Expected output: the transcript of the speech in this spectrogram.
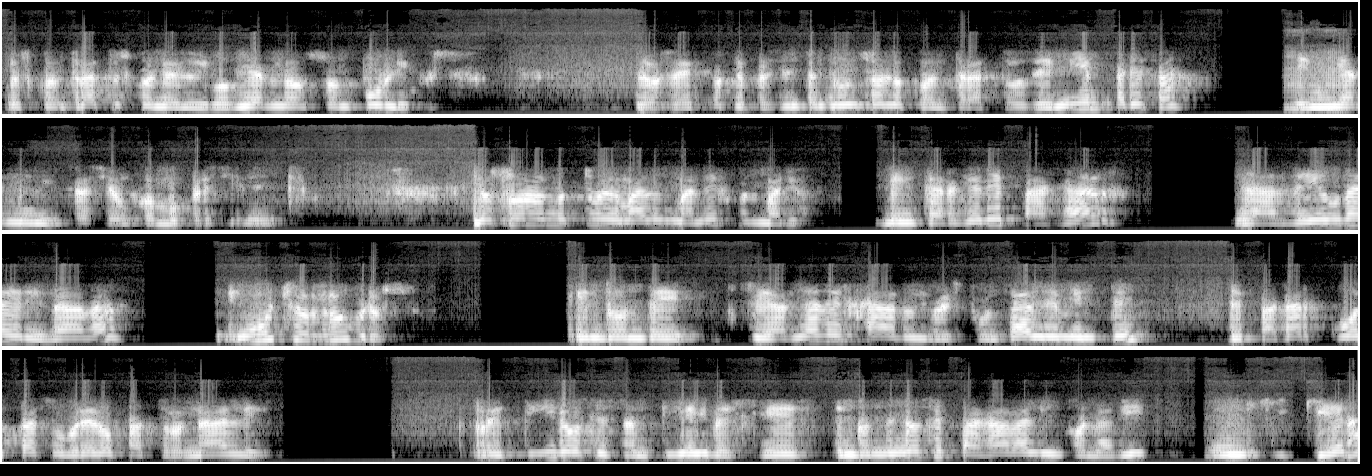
Los contratos con el gobierno son públicos. Los reto que presenten un solo contrato de mi empresa en mi administración como presidente. No solo no tuve malos manejos, Mario, me encargué de pagar la deuda heredada en muchos rubros, en donde se había dejado irresponsablemente de pagar cuotas obrero patronales, retiro, cesantía y vejez, en donde no se pagaba el Infonavit ni siquiera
